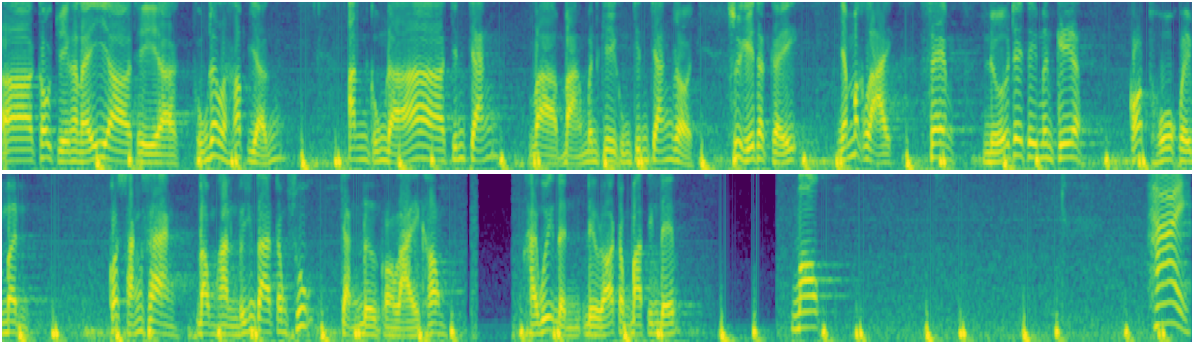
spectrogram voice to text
À, câu chuyện hồi nãy giờ thì à, cũng rất là hấp dẫn. Anh cũng đã chín chắn và bạn bên kia cũng chín chắn rồi. Suy nghĩ thật kỹ nhắm mắt lại xem nửa trái tim bên kia có thuộc về mình có sẵn sàng đồng hành với chúng ta trong suốt chặng đường còn lại hay không? Hãy quyết định điều đó trong 3 tiếng đếm. Một hai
